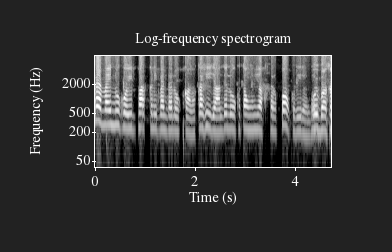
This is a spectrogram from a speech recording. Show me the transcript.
ਵੇ ਮੈਨੂੰ ਕੋਈ ਫ਼ਰਕ ਨਹੀਂ ਪੈਂਦਾ ਲੋਕਾਂ ਦਾ ਕਹੀ ਜਾਂਦੇ ਲੋਕ ਤਾਂ ਉਹੀ ਅਕਸਰ ਭੌਂਕਦੇ ਹੀ ਰਹਿੰਦੇ ਓਏ ਬਸ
